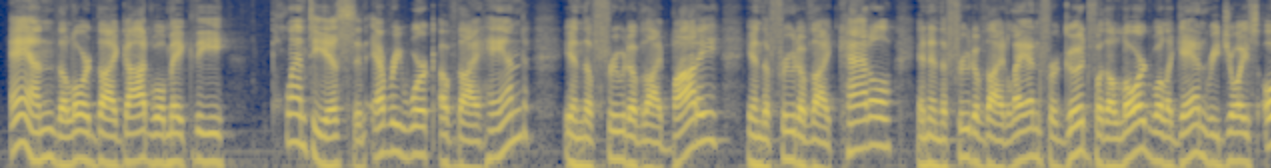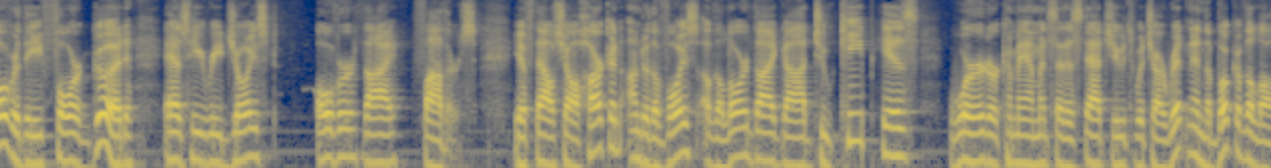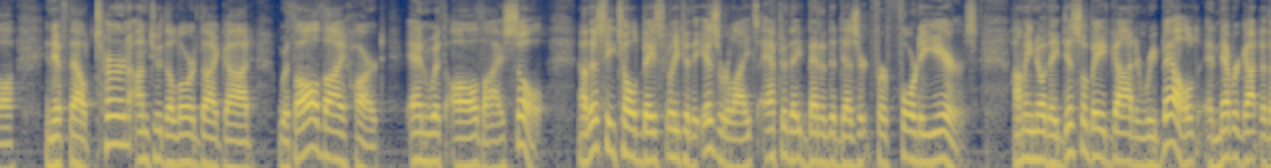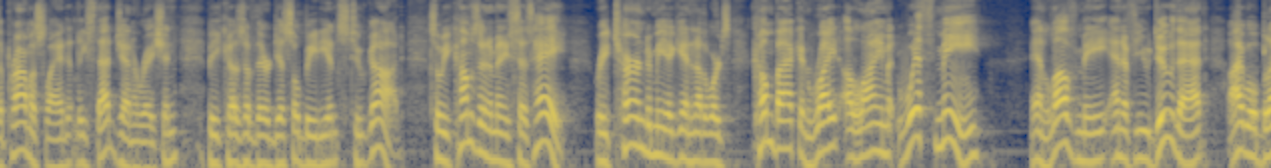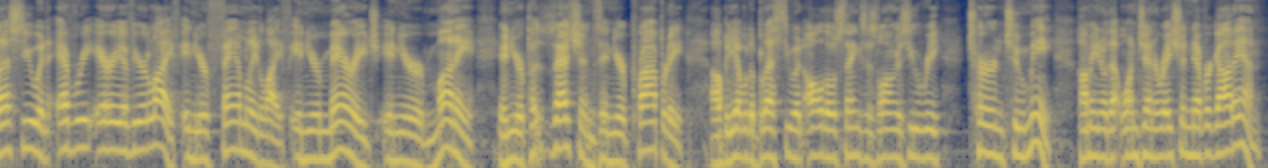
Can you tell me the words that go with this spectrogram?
and the Lord thy God will make thee plenteous in every work of thy hand, in the fruit of thy body, in the fruit of thy cattle, and in the fruit of thy land for good. For the Lord will again rejoice over thee for good, as he rejoiced over thy fathers. If thou shalt hearken unto the voice of the Lord thy God to keep his word or commandments and his statutes which are written in the book of the law, and if thou turn unto the Lord thy God with all thy heart and with all thy soul. Now, this he told basically to the Israelites after they'd been in the desert for 40 years. How many know they disobeyed God and rebelled and never got to the promised land, at least that generation, because of their disobedience to God? So he comes to them and he says, Hey, return to me again. In other words, come back and right alignment with me and love me. And if you do that, I will bless you in every area of your life in your family life, in your marriage, in your money, in your possessions, in your property. I'll be able to bless you in all those things as long as you return to me. How many know that one generation never got in?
